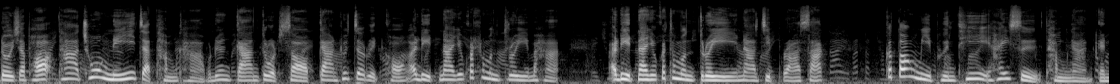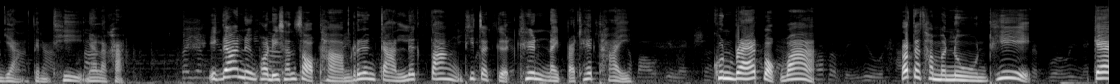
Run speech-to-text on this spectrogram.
โดยเฉพาะถ้าช่วงนี้จะทำข่าวเรื่องการตรวจสอบการทุจริตของอดีตนายกรัฐมนตรีมหา อดีตนายกรัฐมนตรี นาจิบราซัก ก็ต้องมีพื้นที่ให้สื่อทำงานกันอย่างเต็มที่นั่นแหละค่ะ อีกด้านหนึ่งพอดิฉันสอบถามเรื่องการเลือกตั้งที่จะเกิดขึ้นในประเทศไทย คุณแบรดบอกว่า รัฐธรรมนูญที่แก้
